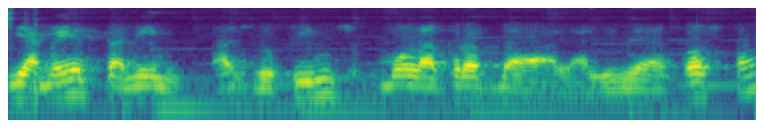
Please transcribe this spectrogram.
I a més tenim els dofins molt a prop de la línia de costa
